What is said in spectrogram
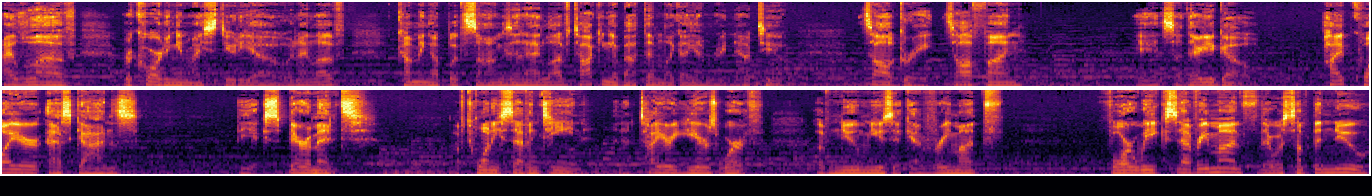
I love recording in my studio, and I love coming up with songs, and I love talking about them like I am right now, too. It's all great, it's all fun. And so there you go. Pipe Choir SGONS, the experiment of 2017, an entire year's worth of new music every month. Four weeks every month, there was something new.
